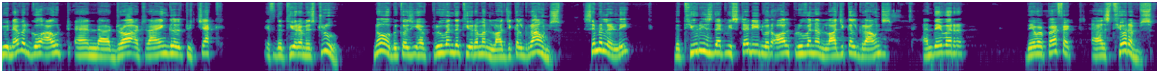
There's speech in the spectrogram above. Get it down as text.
you never go out and uh, draw a triangle to check if the theorem is true. No because you have proven the theorem on logical grounds. Similarly the theories that we studied were all proven on logical grounds and they were they were perfect as theorems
